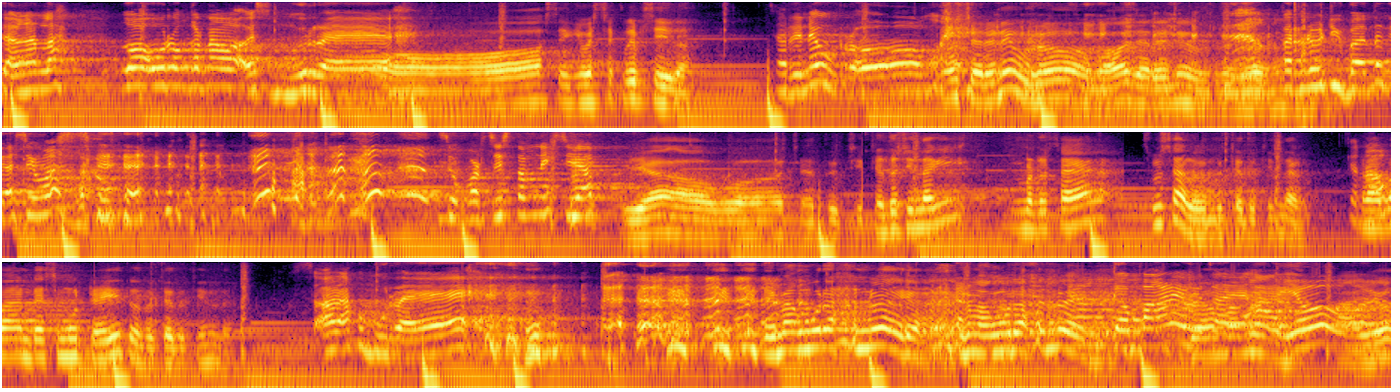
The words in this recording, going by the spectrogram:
Janganlah gua urung kenal wis mureh. Oh, sing wis skripsi lah. Jarine urung. Oh, jarene urung. Oh, jarene urung. Perlu dibantu gak sih mas? Support system nih siap. Ya Allah, jatuh cinta. Jatuh cinta ini menurut saya susah loh untuk jatuh cinta. Kenapa? Kenapa Anda semudah itu untuk jatuh cinta? Soalnya aku mureh. Emang murahan wae ya? Emang murahan wae. Gampang aja percaya. Gampang wae. Ayo. Ayo.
